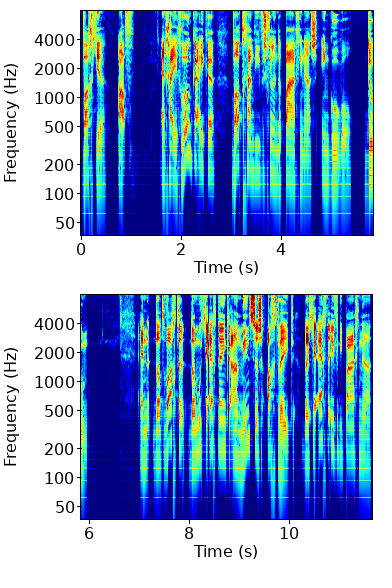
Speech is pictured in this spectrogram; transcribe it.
wacht je af. En ga je gewoon kijken wat gaan die verschillende pagina's in Google doen. En dat wachten, dan moet je echt denken aan minstens acht weken. Dat je echt even die pagina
